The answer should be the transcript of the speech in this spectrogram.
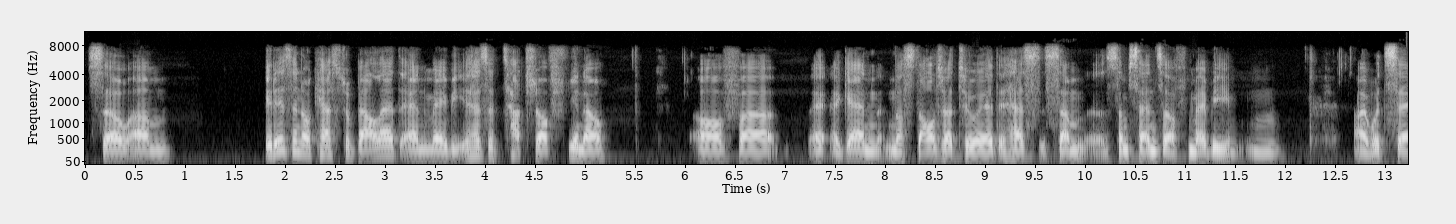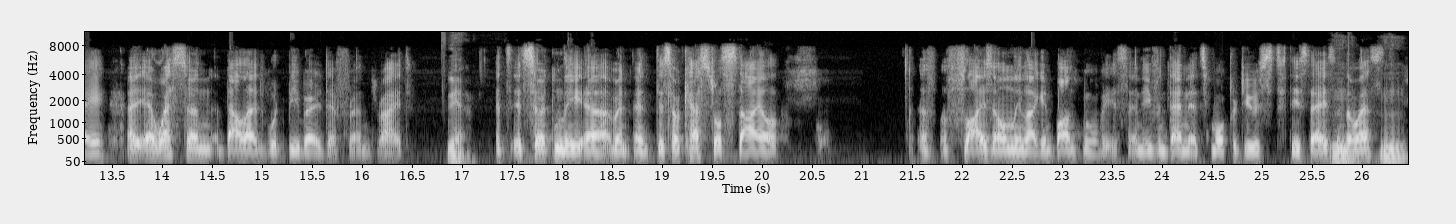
So um, it is an orchestral ballad, and maybe it has a touch of, you know, of uh, again nostalgia to it. It has some some sense of maybe. Mm, I would say a, a, Western ballad would be very different, right? Yeah, it's it's certainly uh, when, uh, this orchestral style uh, flies only like in Bond movies, and even then it's more produced these days mm, in the mm, West. Mm,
